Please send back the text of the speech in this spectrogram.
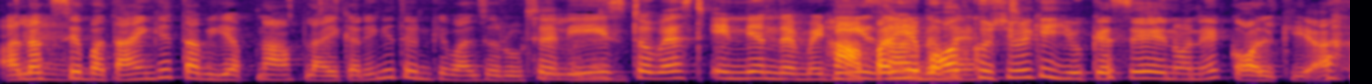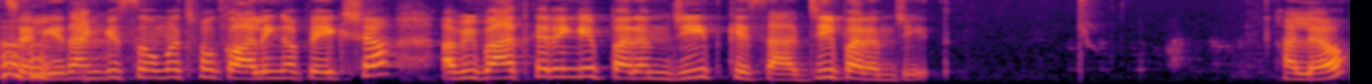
अलग से बताएँगे तब ये अपना अप्लाई करेंगे तो इनके बाल ज़रूर चलिए ईस्ट टू वेस्ट इंडियन हाँ रेमेडीज पर ये बहुत खुशी हुई कि यूके से इन्होंने कॉल किया। चलिए thank you so much for calling Apeksha. अभी बात करेंगे परमजीत के साथ। जी परमजीत। हेलो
